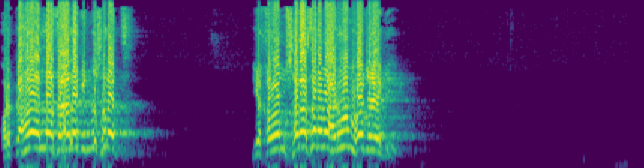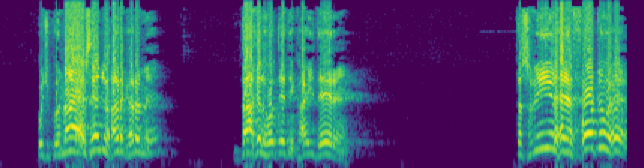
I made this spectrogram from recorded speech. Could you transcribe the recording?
اور کہاں اللہ تعالی کی نصرت؟ یہ قوم سراسر محروم ہو جائے گی۔ کچھ گناہ ایسے ہیں جو ہر گھر میں داخل ہوتے دکھائی دے رہے ہیں۔ تصویر ہے، فوٹو ہے۔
